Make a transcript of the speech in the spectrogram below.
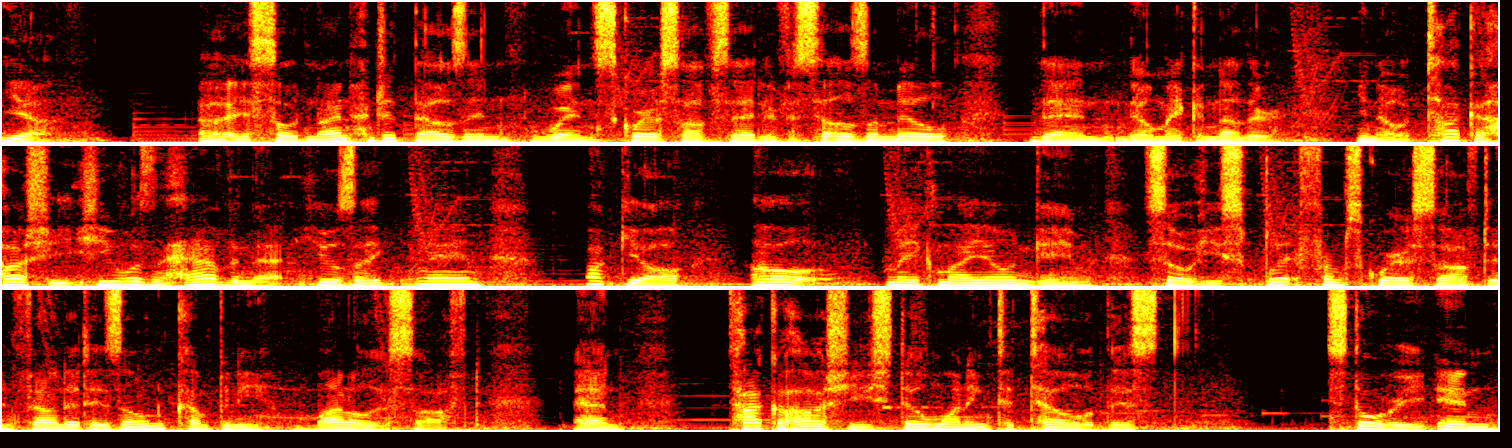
yeah. Uh, it sold 900,000 when Squaresoft said if it sells a mill, then they'll make another. You know, Takahashi, he wasn't having that. He was like, man, fuck y'all. I'll make my own game. So he split from Squaresoft and founded his own company, Monolith Soft. And Takahashi still wanting to tell this story. And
